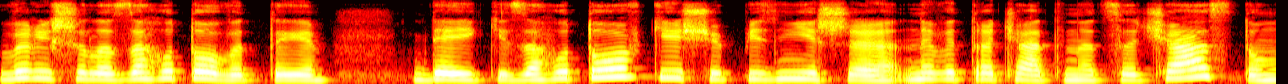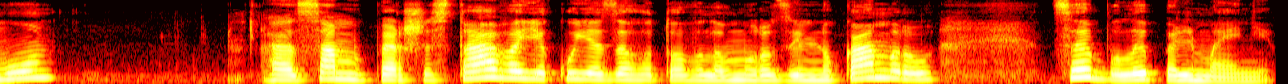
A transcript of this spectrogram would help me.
Вирішила заготовити деякі заготовки, щоб пізніше не витрачати на це час. Тому саме перша страва, яку я заготовила в морозильну камеру, це були пельмені.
